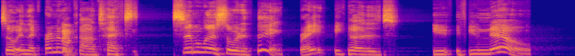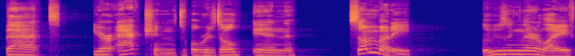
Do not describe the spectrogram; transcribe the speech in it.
So in the criminal context, similar sort of thing, right? Because you, if you know that your actions will result in somebody losing their life,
